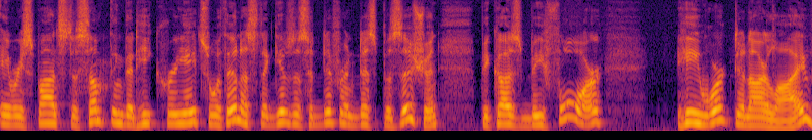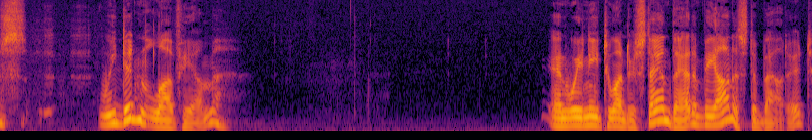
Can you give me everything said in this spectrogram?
a response to something that he creates within us that gives us a different disposition because before he worked in our lives, we didn't love him. And we need to understand that and be honest about it.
